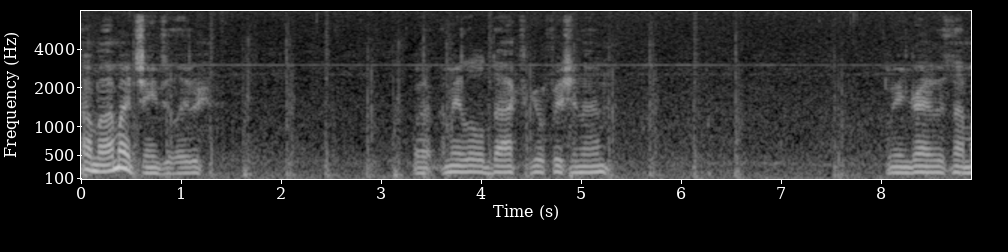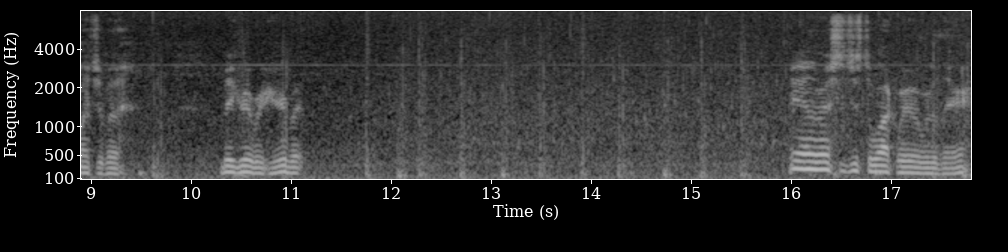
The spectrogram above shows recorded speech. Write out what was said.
I don't know, I might change it later. But I made a little dock to go fishing on. I mean, granted, it's not much of a big river here, but yeah, the rest is just a walkway over to there.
